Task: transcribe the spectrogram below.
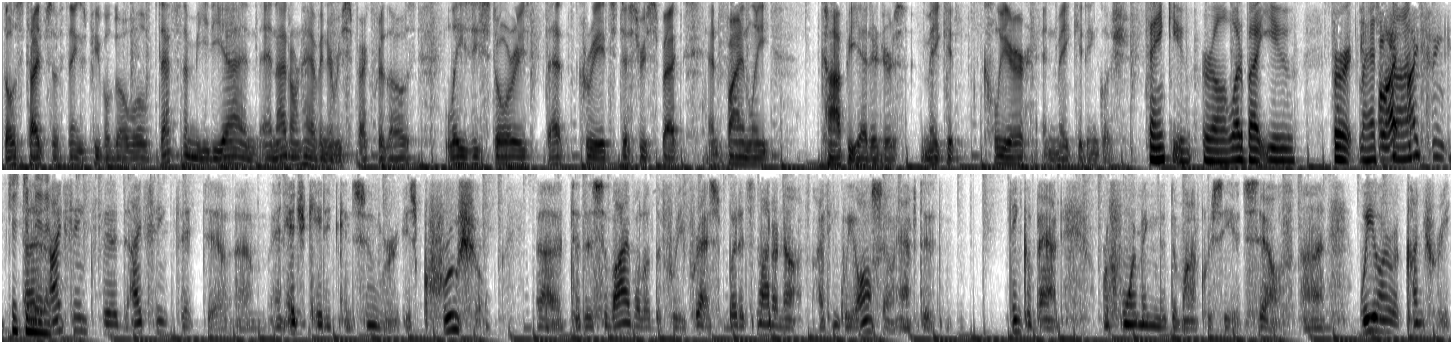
those types of things, people go, well, that's the media, and, and I don't have any respect for those. Lazy stories, that creates disrespect. And finally, copy editors make it clear and make it English. Thank you, Earl. What about you? Burt, last well, thoughts? I, I think, Just a minute. Uh, I think that I think that uh, um, an educated consumer is crucial uh, to the survival of the free press, but it's not enough. I think we also have to think about reforming the democracy itself. Uh, we are a country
